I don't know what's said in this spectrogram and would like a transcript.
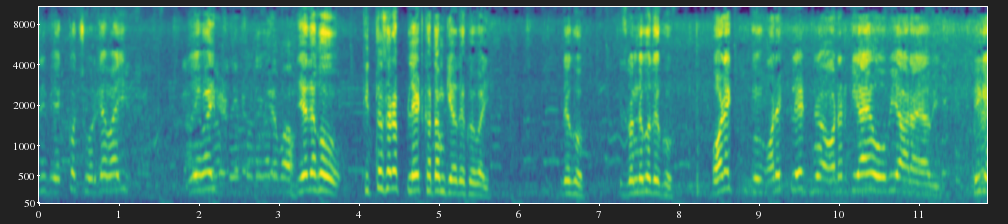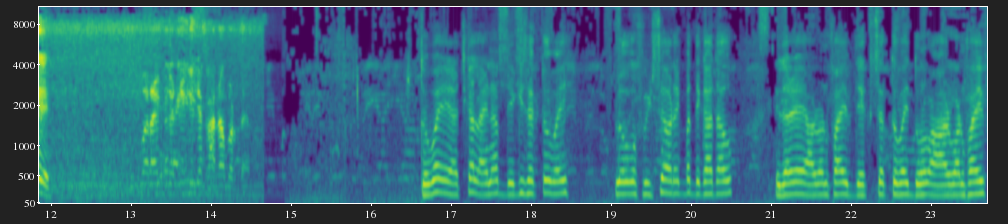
सिर्फ़ एक को छोड़ के भाई। ये भाई ये देखो कितने सारे प्लेट खत्म किया देखो भाई। देखो इस बंदे को देखो। और एक और एक प्लेट ऑर्डर किया है, वो भी आ रहा है अभी। ठीक है? करने के लिए खाना पड़ता है तो भाई, आज का लाइनअप देख ही सकते हो भाई। लोगों को फिर से और एक बार दिखाता हूँ। इधर है आर वन फाइव देख सकते हो भाई, दो आर वन फाइव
